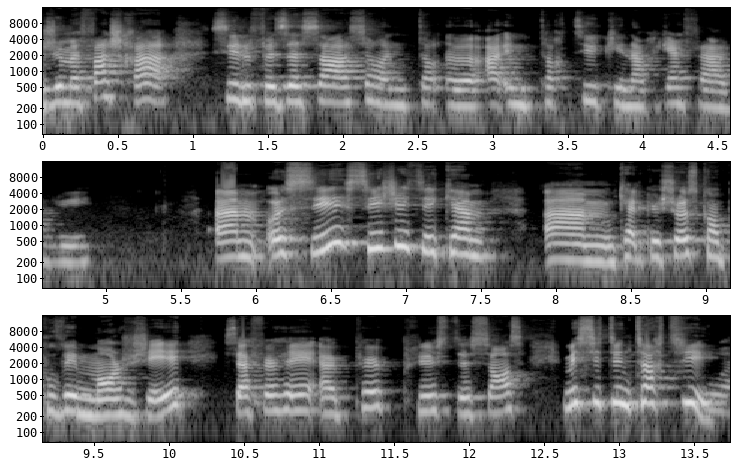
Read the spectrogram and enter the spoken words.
je me fâcherais s'il faisait ça sur euh, à une tortue qui n'a rien fait à lui. Um, aussi, si j'étais comme um, quelque chose qu'on pouvait manger, ça ferait un peu plus de sens. Mais c'est une tortue. Ouais.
